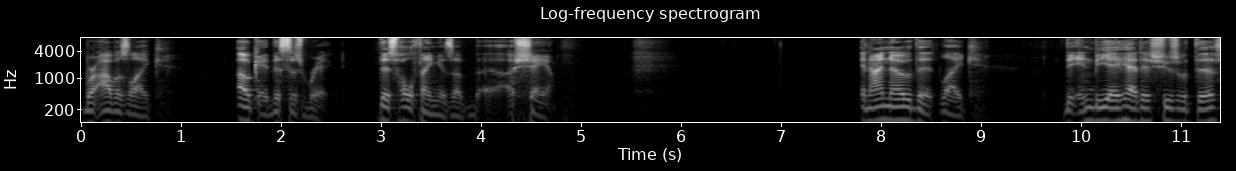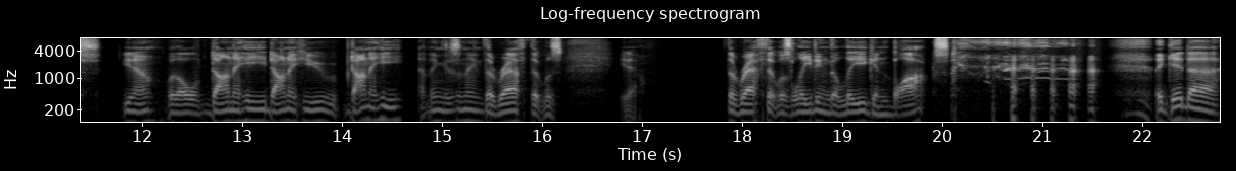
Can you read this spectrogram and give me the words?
where I was like, okay, this is rigged. This whole thing is a, a sham. And I know that, like, the NBA had issues with this you know, with old Donahue, Donahue, Donahue, I think is his name, the ref that was, you know, the ref that was leading the league in blocks. they get, uh,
